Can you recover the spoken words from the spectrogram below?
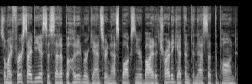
So my first idea is to set up a hooded merganser nest box nearby to try to get them to nest at the pond.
